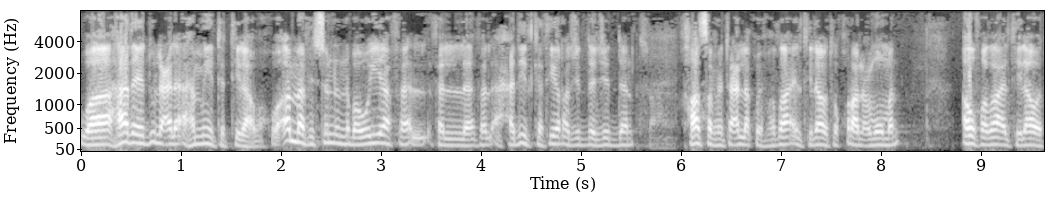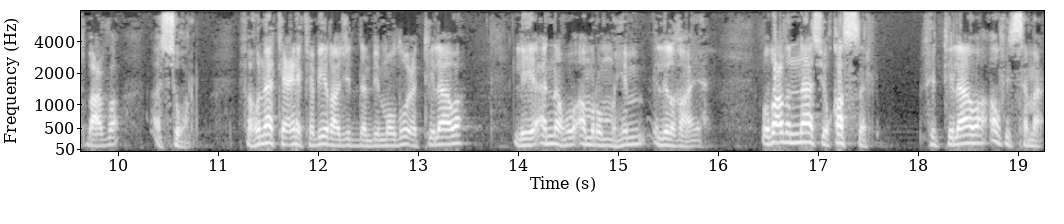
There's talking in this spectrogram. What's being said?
وهذا يدل على أهمية التلاوة. وأما في السنة النبوية فالأحاديث كثيرة جدا جدا خاصة فيما يتعلق بفضائل تلاوة القرآن عموما أو فضائل تلاوة بعض السور. فهناك عناية كبيرة جدا بموضوع التلاوة لأنه أمر مهم للغاية. وبعض الناس يقصر في التلاوة أو في السماع.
